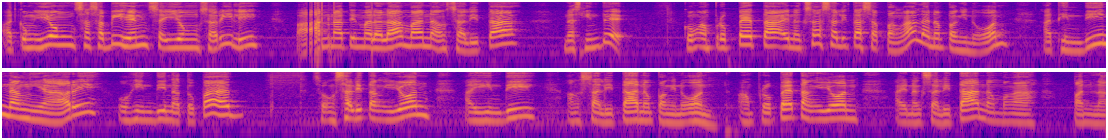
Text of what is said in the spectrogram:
at kung iyong sasabihin sa iyong sarili, paano natin malalaman na ang salita na hindi? Kung ang propeta ay nagsasalita sa pangalan ng Panginoon at hindi nangyari o hindi natupad, so ang salitang iyon ay hindi ang salita ng Panginoon. Ang propetang iyon ay nagsalita ng mga panla,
